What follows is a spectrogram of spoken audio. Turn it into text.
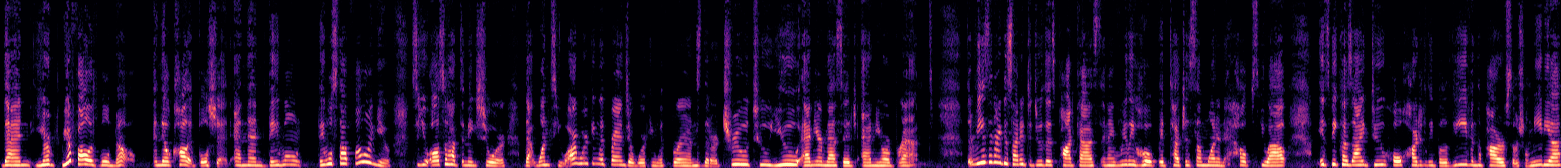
then your your followers will know and they'll call it bullshit and then they won't they will stop following you. So you also have to make sure that once you are working with brands, you're working with brands that are true to you and your message and your brand the reason I decided to do this podcast, and I really hope it touches someone and it helps you out, is because I do wholeheartedly believe in the power of social media.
